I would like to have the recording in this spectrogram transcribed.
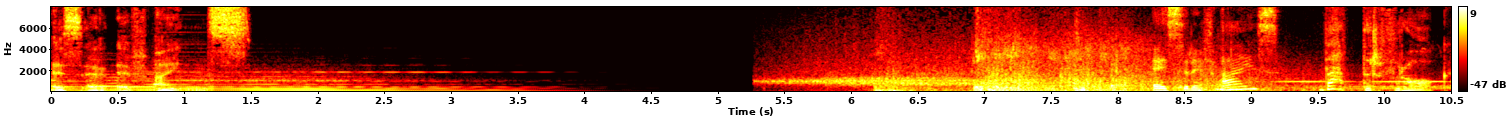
SRF 1. SRF 1 Wetterfrage.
